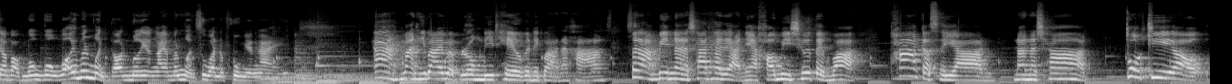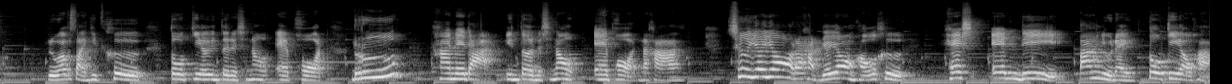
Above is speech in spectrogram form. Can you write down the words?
จะแบบงงๆว่าเอ้ยมันเหมือนดอนเมืองยังไง มันเหมือนสุวรรณภูมิยังไงอะมาอธิบายแบบลงดีเทลกันดีกว่านะคะ สนามบินนานาชาติไทยเนี่ยเขามีชื่อเต็มว่า ท่าอากาศยาน นานาชาติ โตเกียว หรือว่าภาษาอังกฤษคือโตเกียวอินเตอร์เนชั่นแนลแอร์พอร์ตหรือฮาเนดะอินเตอร์เนชั่นแนลแอร์พอร์ตนะคะ ชื่อย่อๆ รหัสย่อๆ ของเขาก็คือ HND ตั้งอยู่ในโตเกียวค่ะ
